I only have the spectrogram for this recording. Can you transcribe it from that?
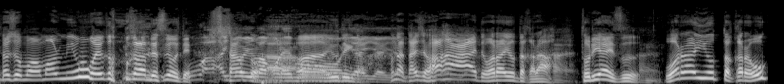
大将もあんまり見よう方がいいかわからんですよ、って。ちゃんと、ああ言うてきた。ほな、大将、ははーって笑いよったから、はい。とりあえず、笑いよったから、OK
